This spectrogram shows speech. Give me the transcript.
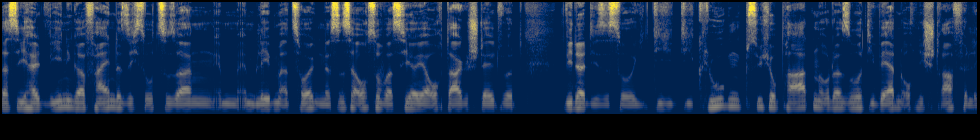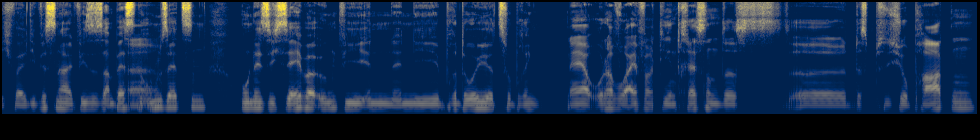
dass sie halt weniger Feinde sich sozusagen im, im Leben erzeugen. Das ist ja auch so, was hier ja auch dargestellt wird. Wieder dieses so, die, die klugen Psychopathen oder so, die werden auch nicht straffällig, weil die wissen halt, wie sie es am besten äh. umsetzen, ohne sich selber irgendwie in, in die Bredouille zu bringen. Naja, oder wo einfach die Interessen des, äh, des Psychopathen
